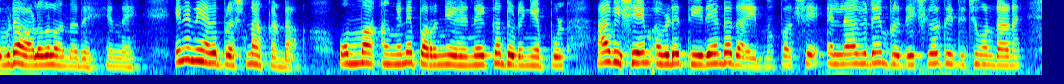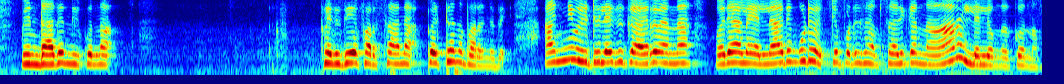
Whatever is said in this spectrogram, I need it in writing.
ഇവിടെ ആളുകൾ വന്നത് എന്നേ. ഇനി നീ അത് പ്രശ്നമാക്കണ്ട ഉമ്മ അങ്ങനെ പറഞ്ഞ് എഴുന്നേൽക്കാൻ തുടങ്ങിയപ്പോൾ ആ വിഷയം അവിടെ തീരേണ്ടതായിരുന്നു. പക്ഷേ എല്ലാവരുടെയും പ്രതീക്ഷകൾ തെറ്റിച്ചുകൊണ്ടാണ് മിണ്ടാതെ നിൽക്കുന്ന കരുതിയ ഫർസാന പെട്ടെന്ന് പറഞ്ഞത്. അന്യ വീട്ടിലേക്ക് കയറി വന്ന ഒരാളെ എല്ലാവരും കൂടി ഒറ്റപ്പെട്ട് സംസാരിക്കാൻ നാണില്ലല്ലോ നിങ്ങൾക്കൊന്നും.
